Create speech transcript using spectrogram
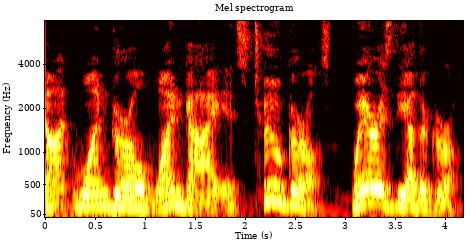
Not one girl, one guy. It's two girls. Where is the other girl?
